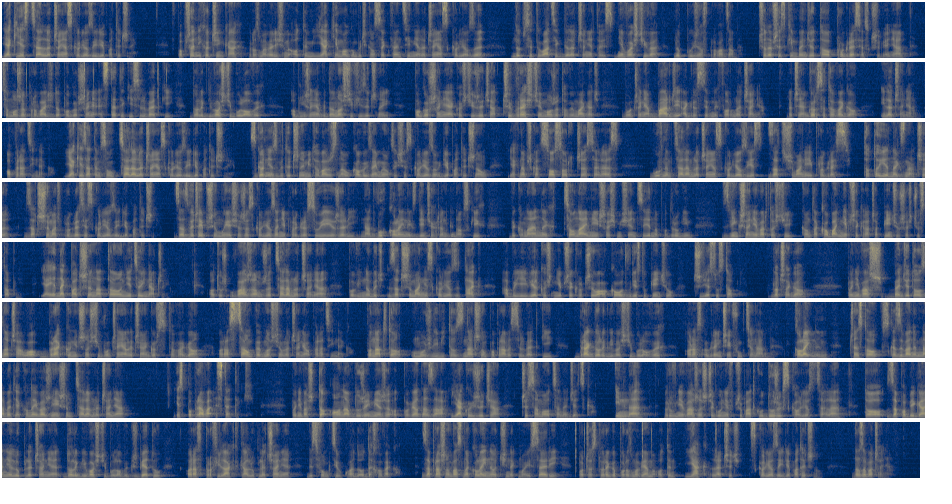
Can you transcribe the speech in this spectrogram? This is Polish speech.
Jaki jest cel leczenia skoliozy idiopatycznej? W poprzednich odcinkach rozmawialiśmy o tym, jakie mogą być konsekwencje nieleczenia skoliozy lub sytuacji, gdy leczenie to jest niewłaściwe lub późno wprowadzone. Przede wszystkim będzie to progresja skrzywienia, co może prowadzić do pogorszenia estetyki sylwetki, dolegliwości bólowych, obniżenia wydolności fizycznej, pogorszenia jakości życia, czy wreszcie może to wymagać włączenia bardziej agresywnych form leczenia, leczenia gorsetowego i leczenia operacyjnego. Jakie zatem są cele leczenia skoliozy idiopatycznej? Zgodnie z wytycznymi towarzystw naukowych zajmujących się skoliozą idiopatyczną, jak np. SOSOR czy SRS, głównym celem leczenia skoliozy jest zatrzymanie jej progresji. Co to jednak znaczy zatrzymać progresję skoliozy idiopatycznej? Zazwyczaj przyjmuje się, że skolioza nie progresuje, jeżeli na dwóch kolejnych zdjęciach rentgenowskich, wykonanych co najmniej 6 miesięcy jedno po drugim, zwiększenie wartości kąta Koba nie przekracza 5-6 stopni. Ja jednak patrzę na to nieco inaczej. Otóż uważam, że celem leczenia powinno być zatrzymanie skoliozy tak, aby jej wielkość nie przekroczyła około 25-30 stopni. Dlaczego? Ponieważ będzie to oznaczało brak konieczności włączenia leczenia gorsetowego oraz całą pewnością leczenia operacyjnego. Ponadto umożliwi to znaczną poprawę sylwetki, brak dolegliwości bólowych oraz ograniczeń funkcjonalnych. Kolejnym, często wskazywanym nawet jako najważniejszym celem leczenia jest poprawa estetyki, ponieważ to ona w dużej mierze odpowiada za jakość życia czy samoocenę dziecka. Inne, równie ważne szczególnie w przypadku dużych skolios cele, to zapobieganie lub leczenie dolegliwości bólowych grzbietu oraz profilaktyka lub leczenie dysfunkcji układu oddechowego. Zapraszam Was na kolejny odcinek mojej serii, podczas którego porozmawiamy o tym, jak leczyć skoliozę idiopatyczną. Do zobaczenia.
